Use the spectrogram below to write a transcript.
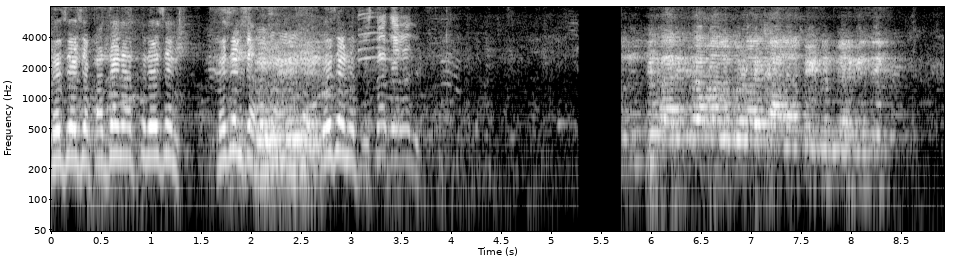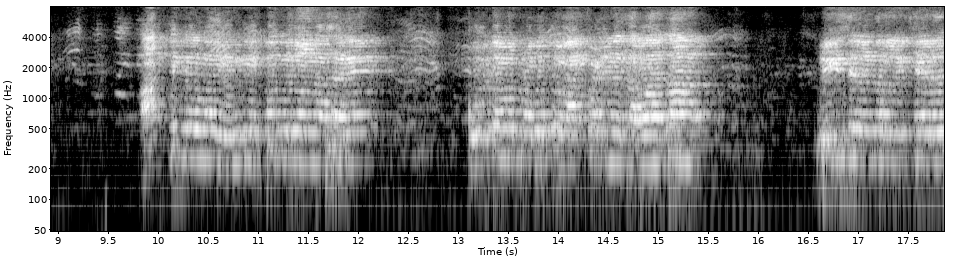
వేసేసే పెద్ద వేసేయండి వేసేయండి సార్ వేసేయండి కార్యక్రమాలు కూడా చాలా చేయడం జరిగింది. ఆర్థికంగా ఎన్ని ఇబ్బందులు ఉన్నా సరే కూటమి ప్రభుత్వం ఏర్పడిన తర్వాత ఫ్రీ సిలిండర్లు ఇచ్చారు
